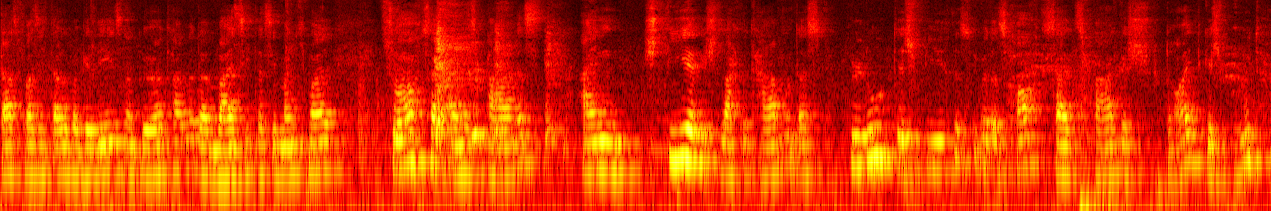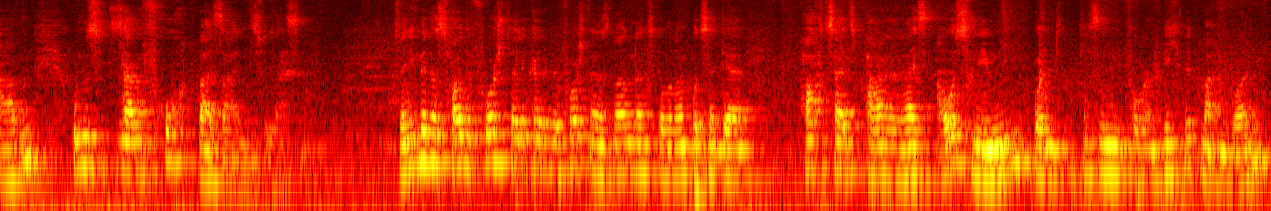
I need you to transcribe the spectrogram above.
das, was ich darüber gelesen und gehört habe, dann weiß ich, dass sie manchmal zur Hochzeit eines Paares einen Stier geschlachtet haben und das Blut des Spieres über das Hochzeitspaar gestreut, gesprüht haben, um es sozusagen fruchtbar sein zu lassen. Wenn ich mir das heute vorstelle, könnte ich mir vorstellen, dass 99,9% der Hochzeitspaare Reis ausnehmen und diesen Vorgang nicht mitmachen wollen.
